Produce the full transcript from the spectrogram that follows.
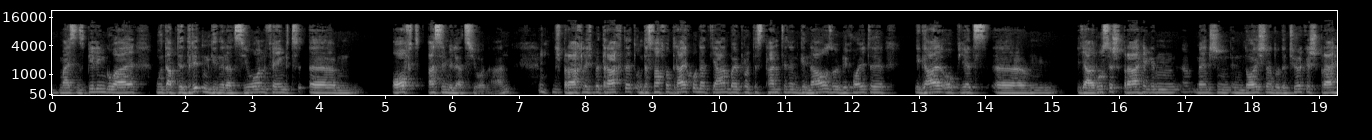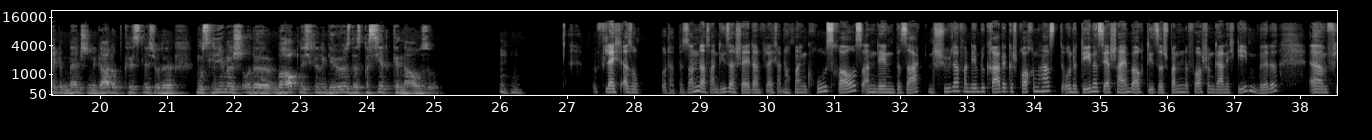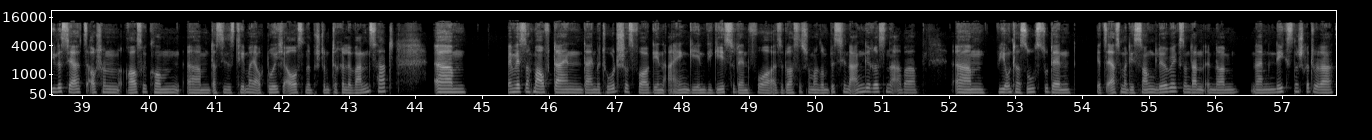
meistens bilingual. Und ab der dritten Generation fängt ähm, oft Assimilation an Mhm. sprachlich betrachtet. Und das war vor 300 Jahren bei Protestantinnen genauso wie heute, egal ob jetzt ähm, ja russischsprachigen Menschen in Deutschland oder türkischsprachigen Menschen, egal ob christlich oder muslimisch oder überhaupt nicht religiös, das passiert genauso. Mhm. Vielleicht, also, oder besonders an dieser Stelle dann vielleicht auch nochmal einen Gruß raus an den besagten Schüler, von dem du gerade gesprochen hast, ohne den es ja scheinbar auch diese spannende Forschung gar nicht geben würde. Ähm, ist ja jetzt auch schon rausgekommen, ähm, dass dieses Thema ja auch durchaus eine bestimmte Relevanz hat. Ähm, wenn wir jetzt nochmal auf dein, dein methodisches Vorgehen eingehen, wie gehst du denn vor? Also du hast es schon mal so ein bisschen angerissen, aber ähm, wie untersuchst du denn jetzt erstmal die Song-Lyrics und dann in einem, in einem nächsten Schritt oder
